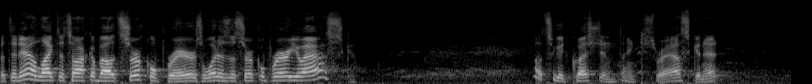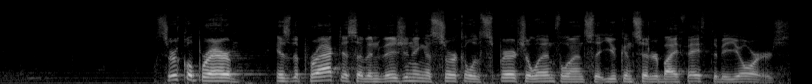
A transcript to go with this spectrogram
But today I'd like to talk about circle prayers. What is a circle prayer, you ask? That's a good question. Thanks for asking it. Circle prayer is the practice of envisioning a circle of spiritual influence that you consider by faith to be yours.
